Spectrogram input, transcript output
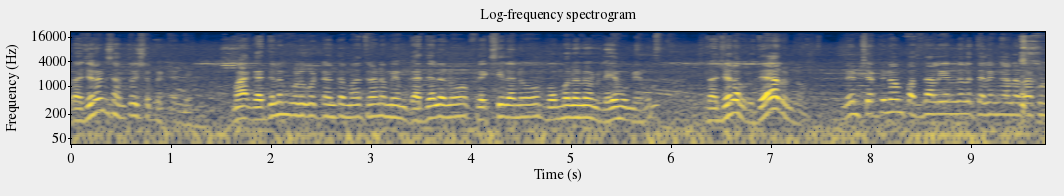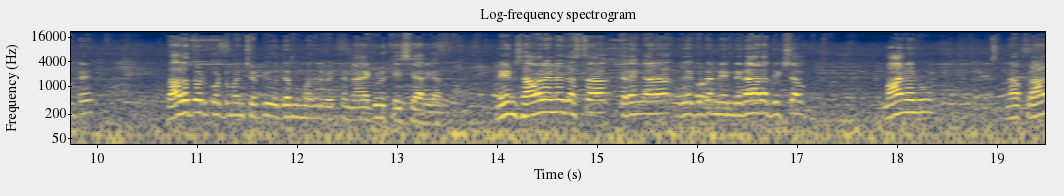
ప్రజలను సంతోషపెట్టండి. మా గద్దెలను కొలగొట్టినంత మాత్రాన మేము గద్దెలను ఫ్లెక్సీలను బొమ్మలను లేము మేము. ప్రజల హృదయాలు ఉన్నాం మేము చెప్పినాం పద్నాలుగేళ్ళ తెలంగాణ రాకుంటే రాళ్ళతోటి కొట్టమని చెప్పి ఉద్యమం మొదలుపెట్టిన నాయకుడు కేసీఆర్ గారు. నేను సావనైనా దస్తా తెలంగాణ లేకుంటే నేను నిరాహార దీక్ష మానను. నా ప్రాణ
